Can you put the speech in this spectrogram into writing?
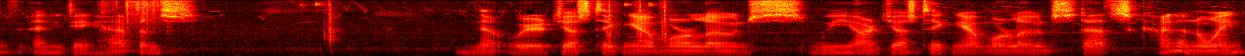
If anything happens. No, we're just taking out more loans. We are just taking out more loans. That's kind of annoying.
